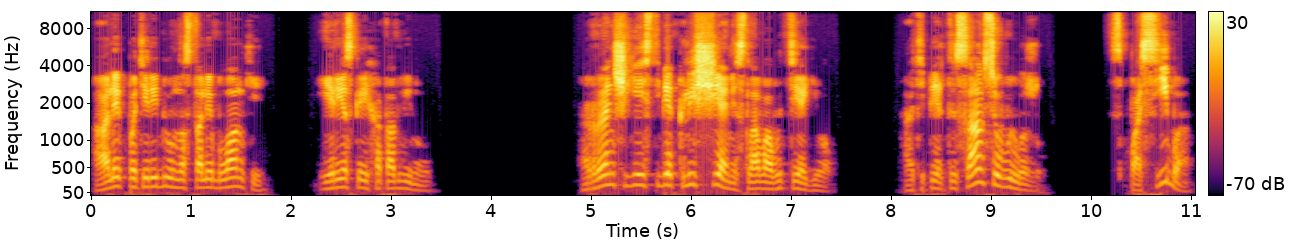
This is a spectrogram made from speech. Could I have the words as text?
Олег потеребил на столе бланки и резко их отодвинул. Раньше я из тебя клещами слова вытягивал. А теперь ты сам все выложил. Спасибо,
